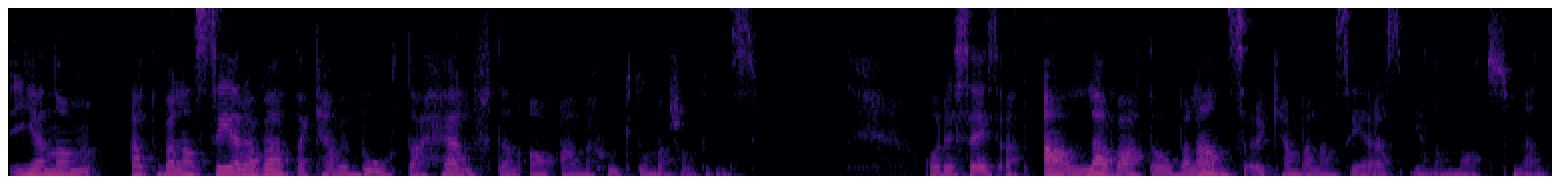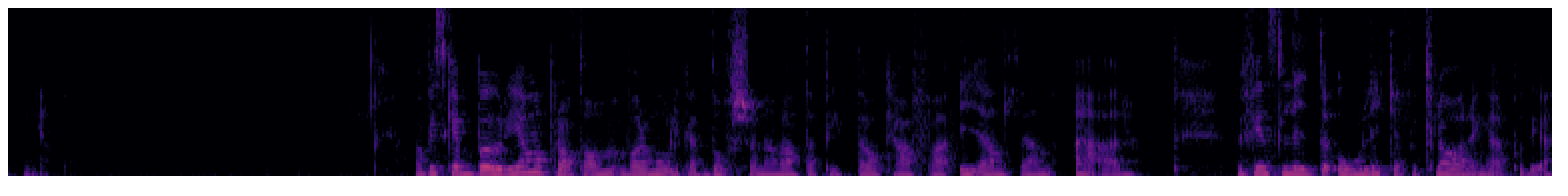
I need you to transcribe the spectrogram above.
genom att balansera Vata kan vi bota hälften av alla sjukdomar som finns. Och det sägs att alla Vata-obalanser kan balanseras genom matsmältningen. Ja, vi ska börja med att prata om vad de olika doshorna Vata, Pitta och Kapha egentligen är. Det finns lite olika förklaringar på det.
